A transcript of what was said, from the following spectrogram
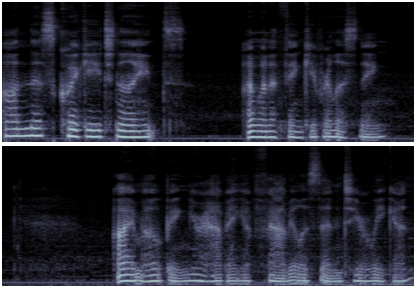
on this quickie tonight, I want to thank you for listening. I'm hoping you're having a fabulous end to your weekend.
